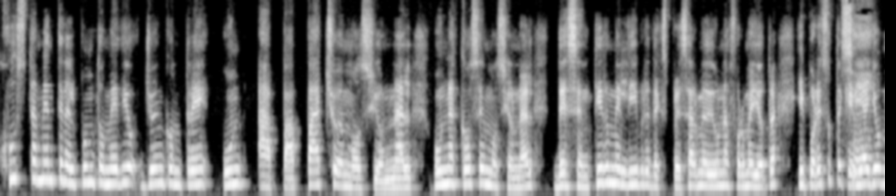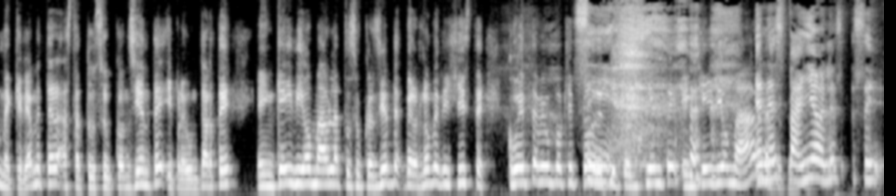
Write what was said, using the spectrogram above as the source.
justamente en el punto medio yo encontré un apapacho emocional, una cosa emocional de sentirme libre de expresarme de una forma y otra. Y por eso te quería yo, me quería meter hasta tu subconsciente y preguntarte en qué idioma habla tu subconsciente, pero no me dijiste. Cuéntame un poquito de tu consciente, en qué idioma habla. En español, sí.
